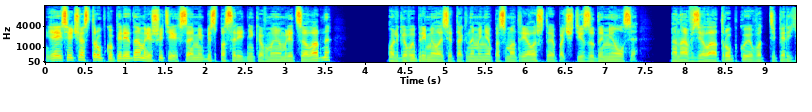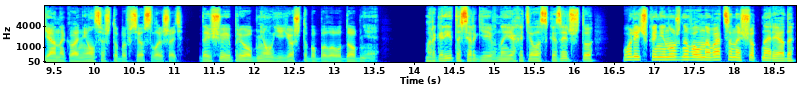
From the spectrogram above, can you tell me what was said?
«Я ей сейчас трубку передам, решите их сами, без посредника в моем лице, ладно?» Ольга выпрямилась и так на меня посмотрела, что я почти задымился. Она взяла трубку, и вот теперь я наклонился, чтобы все слышать. Да еще и приобнял ее, чтобы было удобнее. «Маргарита Сергеевна, я хотела сказать, что...» «Олечка, не нужно волноваться насчет наряда.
